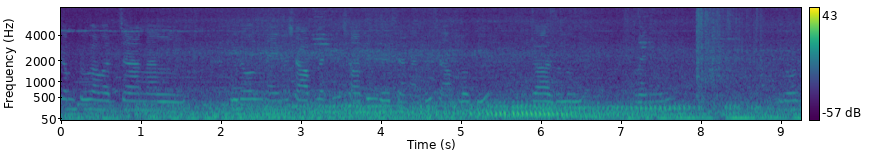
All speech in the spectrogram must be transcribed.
వెల్కమ్ టు అవర్ ఛానల్. ఈరోజు నేను షాప్లకి షాపింగ్ చేశానండి. షాప్లోకి గాజులు ఇవన్నీ. ఈరోజు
